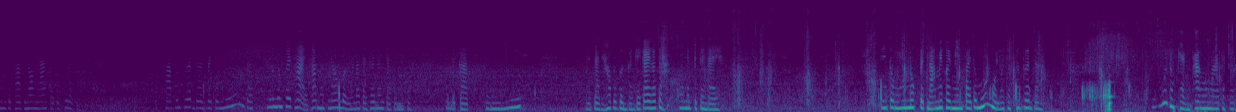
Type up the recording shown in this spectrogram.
มันจะพาพี่น้องย่างไปตรงพุ่นเลยจ้ะ พาเพื่อนเดินไปตรงนี้นจ้ะนี่แล้วมันเคยถ่ายภาพให้พี่น้องเบิ่งแล้วนะจ๊ะเชิญนั่งจ้ะตรงนี้จ้ะบรรยากาศตรงนี้ไปจ้ะเดี๋ยวเราไปเบิ่งกันใกล้ๆแล้วจ้ะว่ามันเป็นยังไงนี่ตรงนี้นกเป็ดน้ำไม่ค่อยมีไปตรงนู้นหมดเลยจ้ะเพื่อนๆจ้ะอุ้ยน้ำแข็งพังลงมาแต่ก่อน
